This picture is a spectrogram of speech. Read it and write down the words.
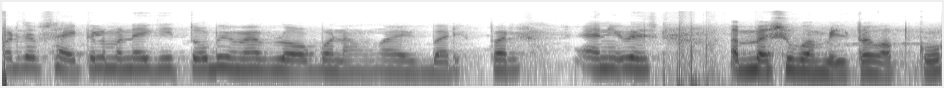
पर जब साइकिल बनेगी तो भी मैं ब्लॉग बनाऊँगा एक बार। पर एनीवेज अब मैं सुबह मिलता हूँ आपको।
